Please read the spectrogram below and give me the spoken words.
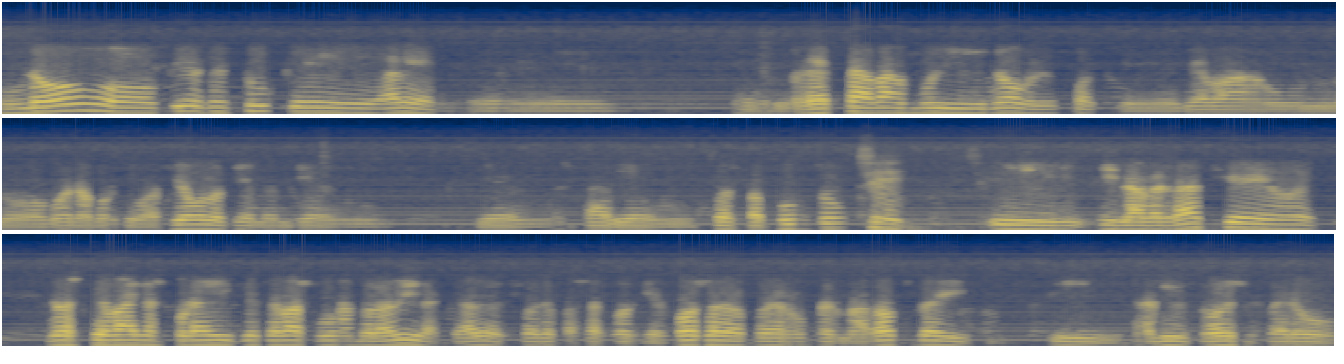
no pienses tú que, a ver, el recta va muy noble porque lleva una buena amortiguación, lo tienen bien, bien está bien puesto a punto Sí, y, y la verdad es que no es que vayas por ahí que te vas jugando la vida, que a ver, puede pasar cualquier cosa, puede romper una rótula y, y salir todo eso, pero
